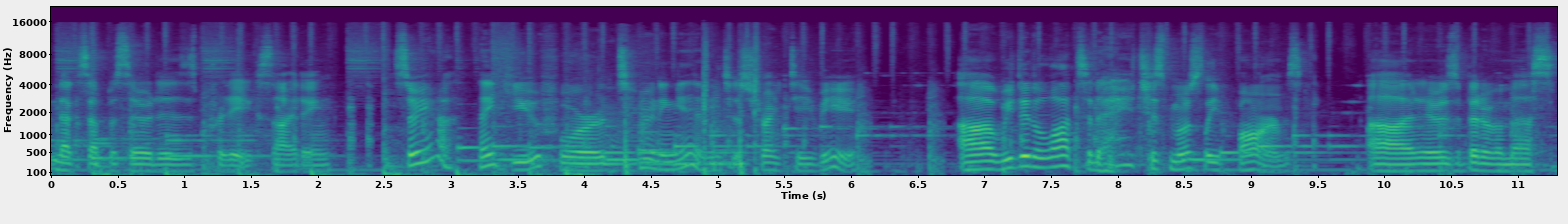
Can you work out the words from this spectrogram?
Next episode is pretty exciting. So yeah, thank you for tuning in to Strike TV. Uh, we did a lot today, just mostly farms. Uh, and it was a bit of a mess,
